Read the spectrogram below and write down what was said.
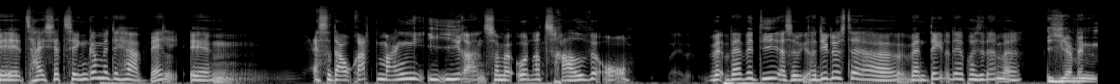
Øh, Thijs, jeg tænker med det her valg, øh, altså der er jo ret mange i Iran, som er under 30 år. H- hvad vil de, altså har de lyst til at være en del af det her præsidentvalg? Jamen,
